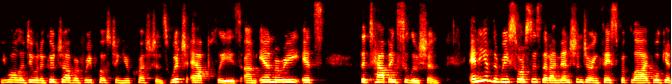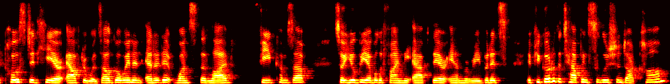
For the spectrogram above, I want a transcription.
You all are doing a good job of reposting your questions. Which app, please? Um, Anne Marie, it's the tapping solution. Any of the resources that I mentioned during Facebook Live will get posted here afterwards. I'll go in and edit it once the live feed comes up. So you'll be able to find the app there, Anne Marie. But it's if you go to the tappingsolution.com,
